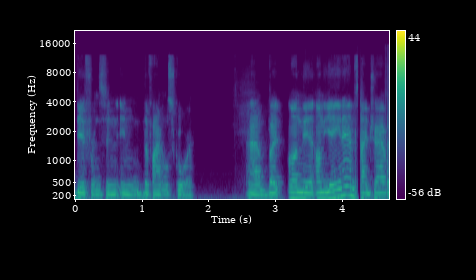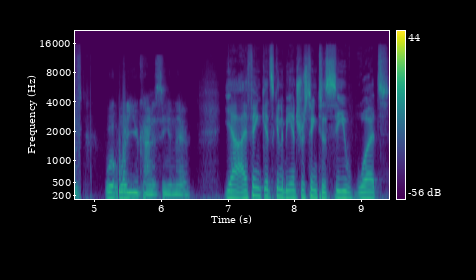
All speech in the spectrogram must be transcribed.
difference in in the final score. Um, but on the on the A and M side, Travis, what, what are you kind of seeing there? Yeah, I think it's going to be interesting to see what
